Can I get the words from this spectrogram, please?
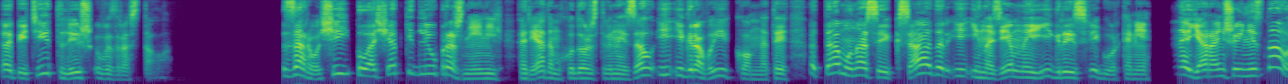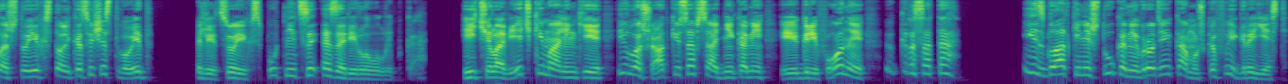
аппетит лишь возрастал. За рощей — площадки для упражнений, рядом художественный зал и игровые комнаты. Там у нас и ксадр, и иноземные игры с фигурками. Я раньше и не знала, что их столько существует». Лицо их спутницы озарила улыбка. «И человечки маленькие, и лошадки со всадниками, и грифоны. Красота!» И с гладкими штуками вроде камушков игры есть,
